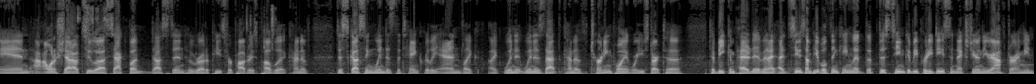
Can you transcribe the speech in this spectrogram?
And I, I want to shout out to uh, Sack Bunt Dustin, who wrote a piece for Padres Public, kind of discussing when does the tank really end? Like, like when it when is that kind of turning point where you start to to be competitive? And I, I see some people thinking that, that this team could be pretty decent next year and the year after. I mean,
